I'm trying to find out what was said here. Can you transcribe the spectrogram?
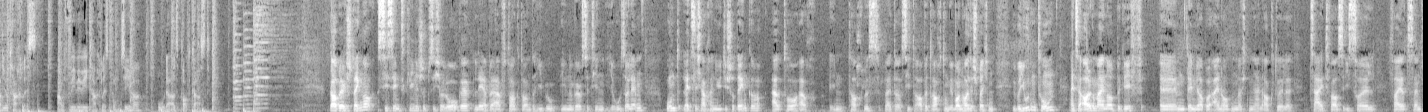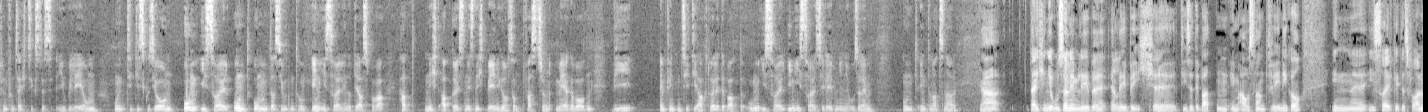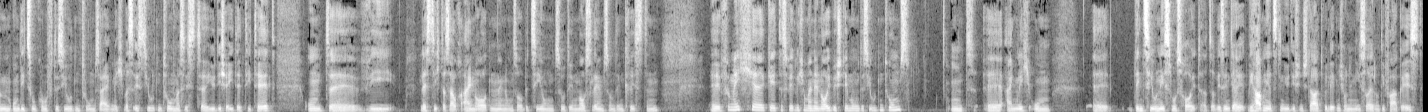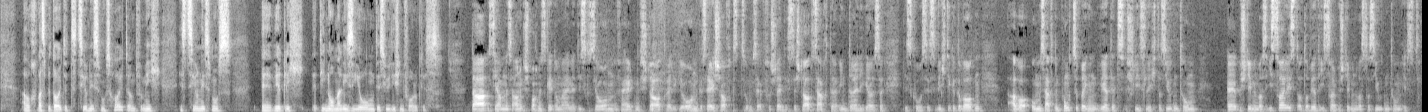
Radio Tachles auf www.tachles.ch oder als Podcast. Gabriel Strenger, Sie sind klinischer Psychologe, Lehrbeauftragter an der Hebrew University in Jerusalem und letztlich auch ein jüdischer Denker, Autor auch in Tachlis bei der Sitra-Betrachtung. Wir wollen heute sprechen über Judentum, ein sehr allgemeiner Begriff, ähm, den wir aber einordnen möchten in eine aktuelle Zeitphase. Israel feiert sein 65. Jubiläum und die Diskussion um Israel und um das Judentum in Israel in der Diaspora hat nicht abgerissen, ist nicht weniger, sondern fast schon mehr geworden. Wie empfinden Sie die aktuelle Debatte um Israel in Israel? Sie leben in Jerusalem und international? Ja, da ich in Jerusalem lebe, erlebe ich äh, diese Debatten im Ausland weniger. In äh, Israel geht es vor allem um die Zukunft des Judentums eigentlich. Was ist Judentum? Was ist äh, jüdische Identität? Und äh, wie lässt sich das auch einordnen in unserer Beziehung zu den Moslems und den Christen? Für mich geht es wirklich um eine Neubestimmung des Judentums und eigentlich um den Zionismus heute. Also wir sind ja, wir haben jetzt den jüdischen Staat, wir leben schon in Israel und die Frage ist auch, was bedeutet Zionismus heute? Und für mich ist Zionismus äh, wirklich die Normalisierung des jüdischen Volkes. Da, Sie haben es angesprochen, es geht um eine Diskussion, Verhältnis Staat, Religion, Gesellschaft zum Selbstverständnis des Staates. Auch der interreligiöse Diskurs ist wichtiger geworden. Aber um es auf den Punkt zu bringen, wird jetzt schließlich das Judentum äh, bestimmen, was Israel ist, oder wird Israel bestimmen, was das Judentum ist?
